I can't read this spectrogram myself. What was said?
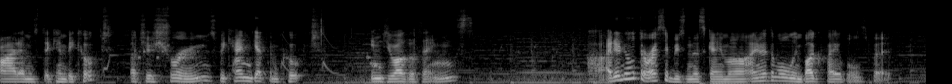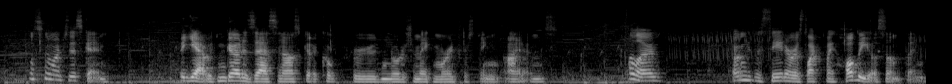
items that can be cooked, such as shrooms, we can get them cooked into other things. Uh, I don't know what the recipes in this game are. I know them all in Bug Fables, but not so much this game. But yeah, we can go to Zess and ask her to cook food in order to make more interesting items. Hello. Going to the theatre is like my hobby or something.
